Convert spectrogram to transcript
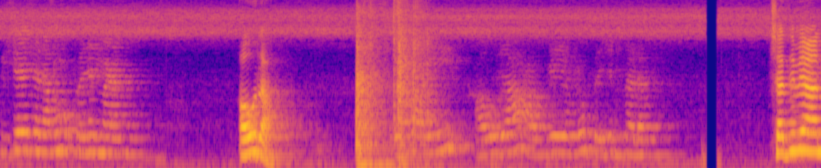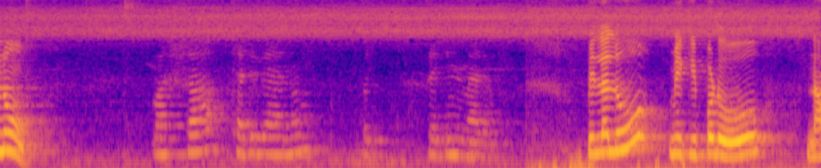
విశేషణము ప్రజెంట్ మేడం. ఔరా. ఔరా అవ్యయము ప్రజెంట్ మేడం. చదివాను. వర్ష చదివాను ప్రజెంట్ మేడం. పిల్లలు మీకు ఇప్పుడు నా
